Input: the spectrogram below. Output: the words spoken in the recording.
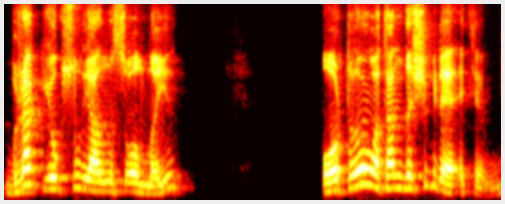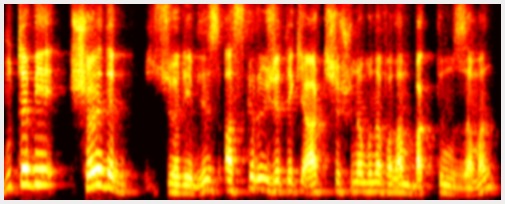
bırak yoksul yanlısı olmayı, ortalama vatandaşı bile etkilemiyor. Bu tabii şöyle de söyleyebiliriz, asgari ücretteki artışa, şuna buna falan baktığımız zaman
